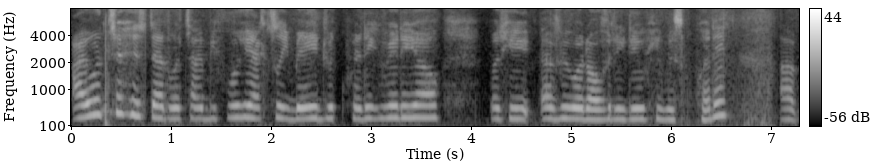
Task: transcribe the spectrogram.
I went to his dad one time before he actually made the quitting video, but he everyone already knew he was quitting. Um,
